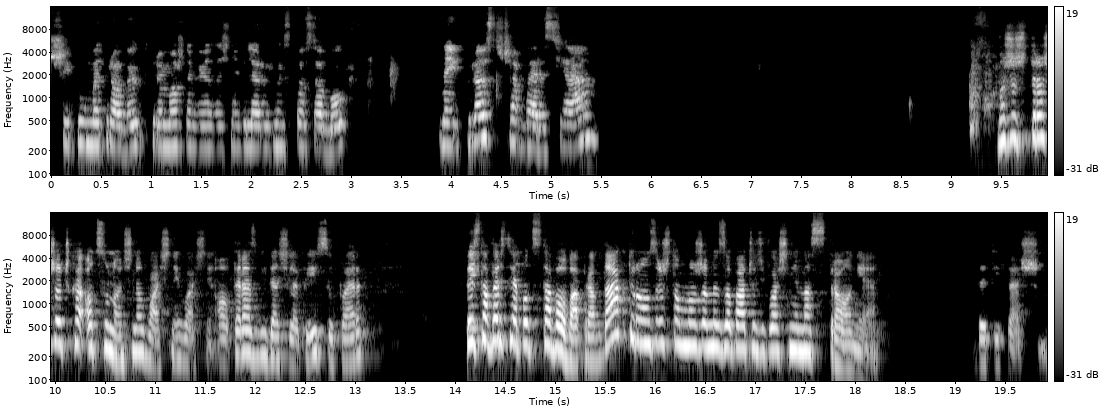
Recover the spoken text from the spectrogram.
3,5 metrowych, które można wiązać na wiele różnych sposobów. Najprostsza wersja Możesz troszeczkę odsunąć. No właśnie, właśnie. O, teraz widać lepiej, super. To jest ta wersja podstawowa, prawda? Którą zresztą możemy zobaczyć właśnie na stronie Dirty Fashion.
